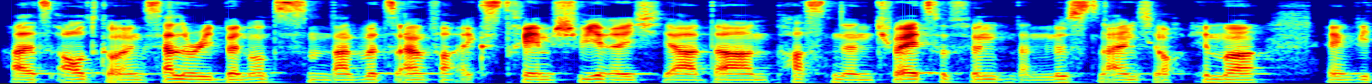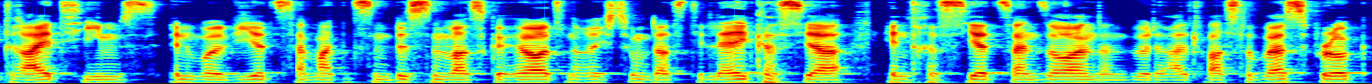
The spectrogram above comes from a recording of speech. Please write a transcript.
als Outgoing Salary benutzen. Dann wird es einfach extrem schwierig, ja, da einen passenden Trade zu finden. Dann müssten eigentlich auch immer irgendwie drei Teams involviert sein. Man hat jetzt ein bisschen was gehört in Richtung, dass die Lakers ja interessiert sein sollen. Dann würde halt Russell Westbrook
